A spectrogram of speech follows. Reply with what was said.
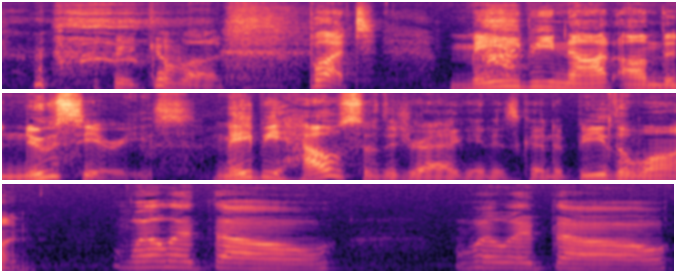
I mean, come on. But maybe not on the new series. Maybe House of the Dragon is going to be the one. Will it though? Will it though?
